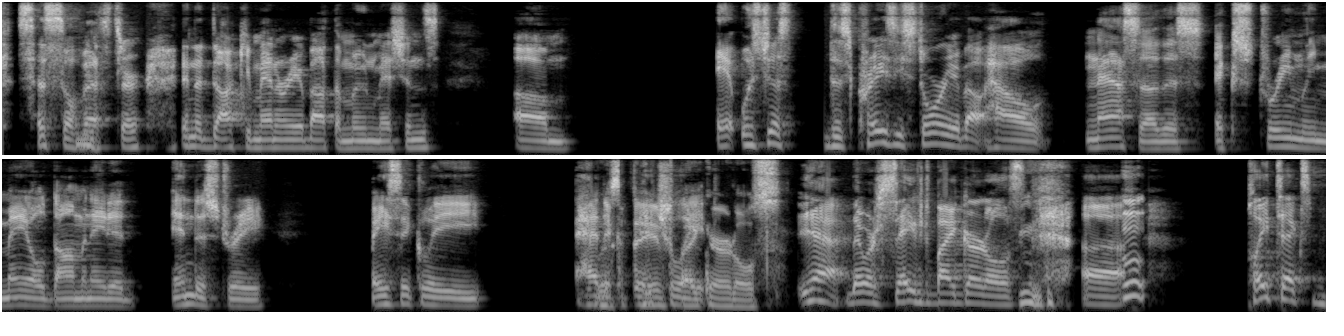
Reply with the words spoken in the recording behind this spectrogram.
says hmm. Sylvester in a documentary about the moon missions. Um, it was just this crazy story about how NASA, this extremely male dominated industry, basically had to saved by capitulate. girdles. Yeah, they were saved by girdles. uh, Playtex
